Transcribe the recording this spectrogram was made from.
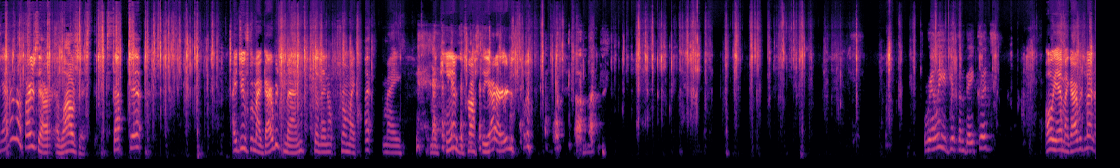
Yeah, I don't know if ours are allowed to accept it. I do for my garbage men, so they don't throw my my my cans across the yard. Really? You give them baked goods? Oh yeah, my garbage men.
